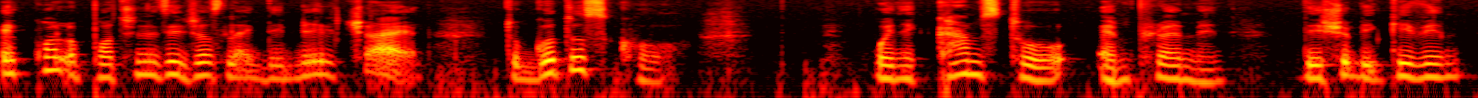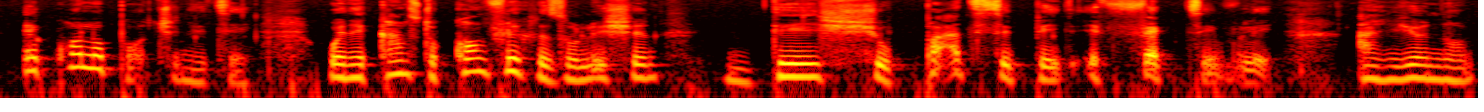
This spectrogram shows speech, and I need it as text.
equal opportunity just like the male child to go to school. When it comes to employment, they should be given equal opportunity. When it comes to conflict resolution, they should participate effectively and you know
